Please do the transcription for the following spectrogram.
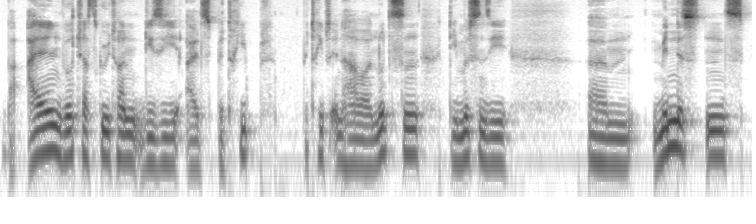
bei allen Wirtschaftsgütern, die Sie als Betrieb, Betriebsinhaber nutzen, die müssen Sie ähm, mindestens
